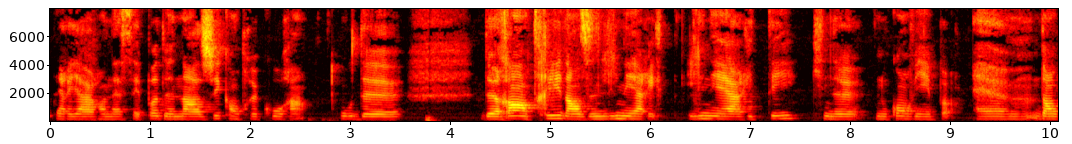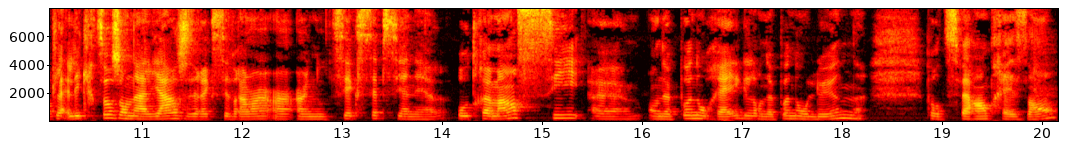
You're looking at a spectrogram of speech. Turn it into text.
intérieur. On n'essaie pas de nager contre courant ou de, de rentrer dans une linéarité, qui ne nous convient pas. Euh, donc, l'écriture journalière, je dirais que c'est vraiment un, outil exceptionnel. Autrement, si euh, on n'a pas nos règles, on n'a pas nos lunes, pour différentes raisons,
